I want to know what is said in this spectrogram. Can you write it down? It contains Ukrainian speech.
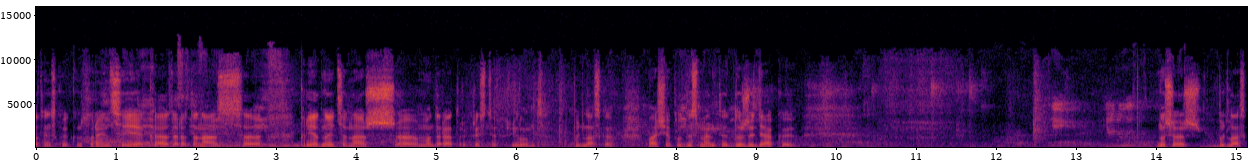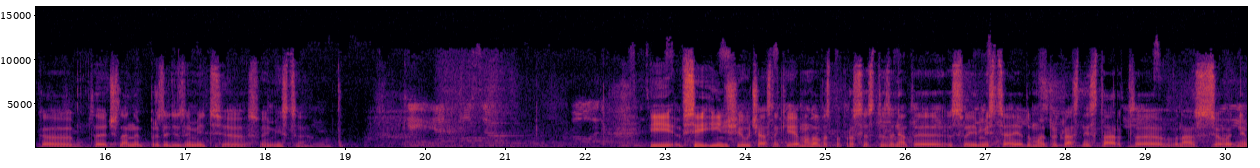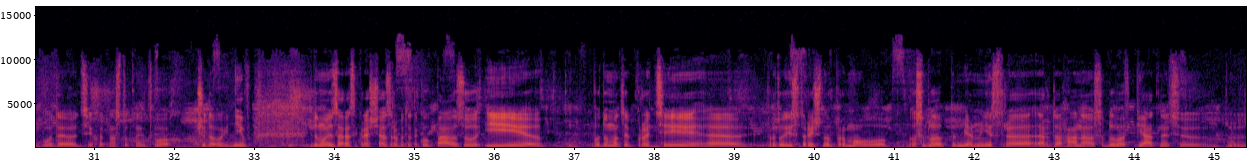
Ялтинської конференції, яка зараз до нас е, приєднується. Наш е, модератор Кристя Фріланд. Будь ласка, ваші аплодисменти. Дуже дякую. Ну що ж, будь ласка, члени президії, займіть е, своє місце. І всі інші учасники, я могла вас попросити зайняти свої місця. Я думаю, прекрасний старт е, в нас сьогодні буде цих от наступних двох чудових днів. Думаю, зараз якраз час зробити таку паузу і подумати про ті е, про ту історичну промову, особливо прем'єр-міністра Ердогана, особливо в п'ятницю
